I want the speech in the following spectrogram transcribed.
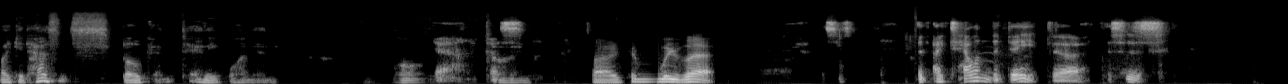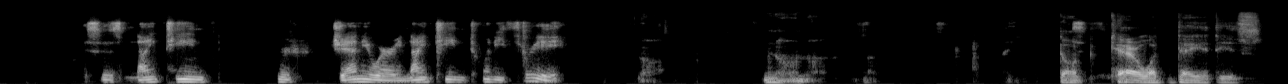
like it hasn't spoken to anyone in a long yeah. time. I can believe that. This is. I tell him the date. Uh, this is. This is nineteen. January nineteen twenty three. No, no, no, no. I don't care what day it is.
